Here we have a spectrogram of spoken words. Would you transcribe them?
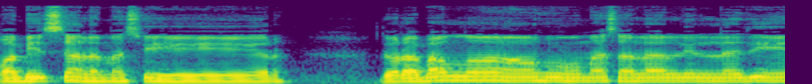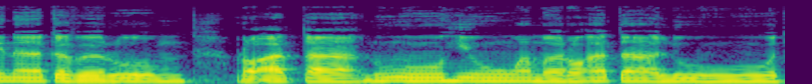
وبئس المصير ضرب الله مثلا للذين كفروا رأت نوح ومرأة لوط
